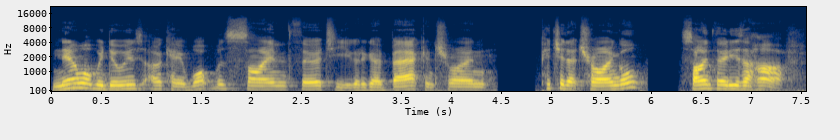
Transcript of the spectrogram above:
Now what we do is, okay, what was sine 30? You've got to go back and try and picture that triangle. Sine 30 is a half.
